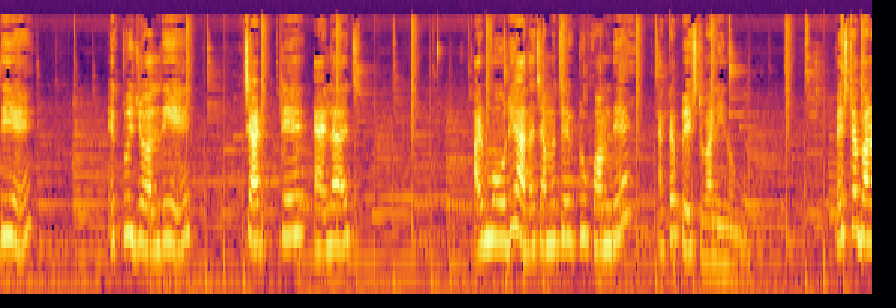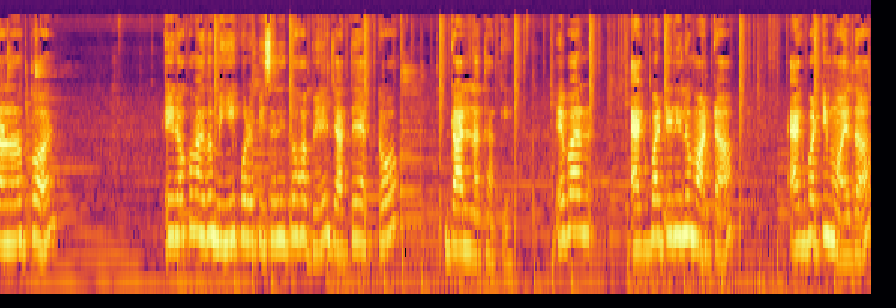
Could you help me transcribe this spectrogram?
দিয়ে একটু জল দিয়ে চারটে এলাচ আর মৌরি আধা চামচের একটু কম দিয়ে একটা পেস্ট বানিয়ে নেব। পেস্টটা বানানোর পর এই রকম একদম মিহি করে পিষে নিতে হবে যাতে একটা ডাল না থাকে। এবার এক বাটি নিল মাটা এক বাটি ময়দা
